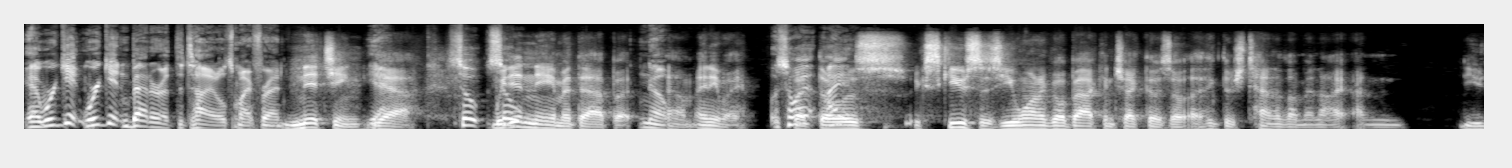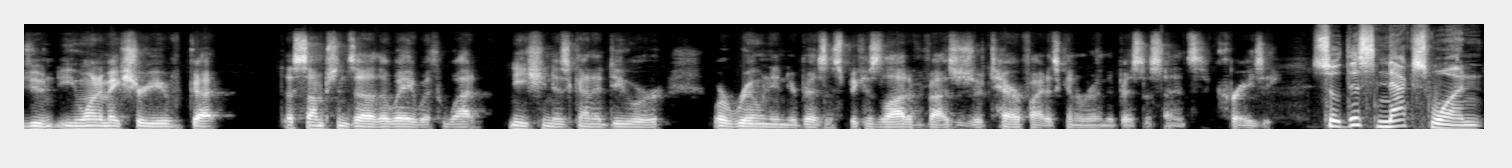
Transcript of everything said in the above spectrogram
yeah, we're getting we're getting better at the titles, my friend. Niching, yeah. yeah. So, so, we didn't name it that, but no. Um, anyway, so but I, those I, excuses, you want to go back and check those out. I think there's ten of them, and I and you do you want to make sure you've got assumptions out of the way with what niching is going to do or or ruin in your business because a lot of advisors are terrified it's going to ruin their business and it's crazy. So this next one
